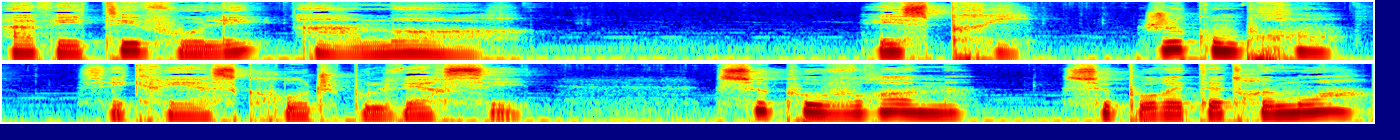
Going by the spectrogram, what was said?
avaient été volés à un mort. Esprit, je comprends, s'écria Scrooge bouleversé. Ce pauvre homme, ce pourrait être moi.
